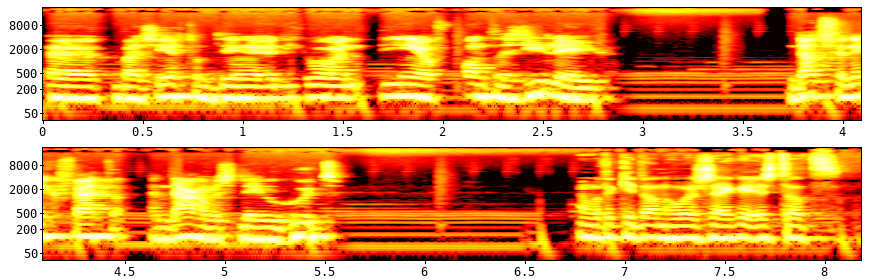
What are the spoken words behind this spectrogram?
uh, gebaseerd op dingen die gewoon die in jouw fantasie leven. Dat vind ik vet en daarom is Lego goed. En wat ik je dan hoor zeggen is dat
